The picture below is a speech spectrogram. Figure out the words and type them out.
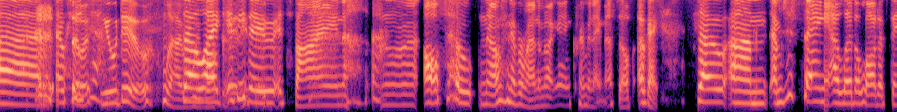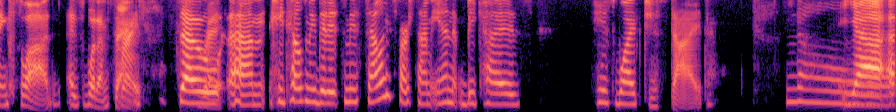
Uh so he So t- you do, so like if you do. it's fine. Uh, also no never mind i'm not going to incriminate myself. Okay so um i'm just saying i let a lot of things slide is what i'm saying. Right. so um he tells me that it's miss sally's first time in because his wife just died No. yeah,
